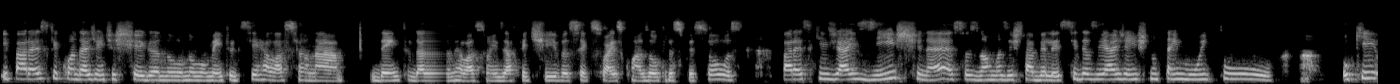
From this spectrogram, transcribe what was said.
E parece que quando a gente chega no, no momento de se relacionar dentro das relações afetivas, sexuais com as outras pessoas, parece que já existe, né, essas normas estabelecidas e a gente não tem muito o que,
